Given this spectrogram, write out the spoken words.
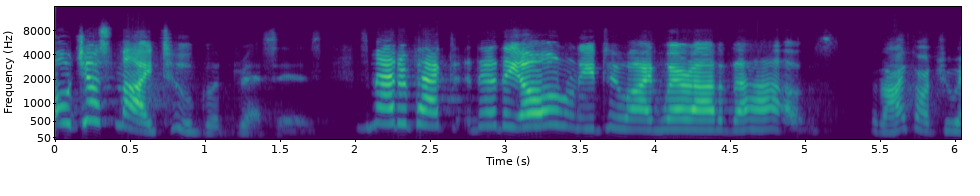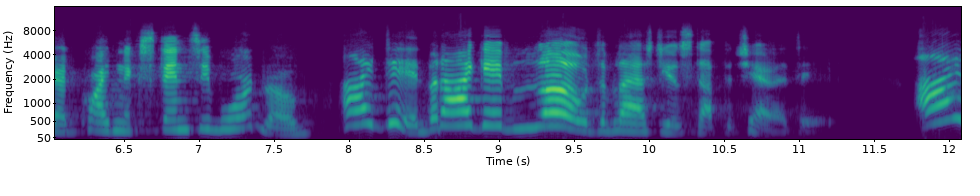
Oh, just my two good dresses. As a matter of fact, they're the only two I'd wear out of the house. But I thought you had quite an extensive wardrobe. I did, but I gave loads of last year's stuff to charity. I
